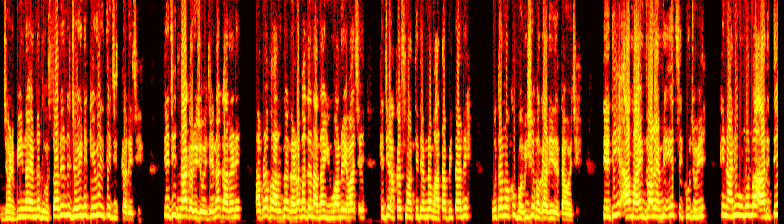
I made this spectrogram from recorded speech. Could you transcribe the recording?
ઝડપીના એમના દોસ્તારોને જોઈને કેવી રીતે જીદ કરે છે. તે જીદ ના કરવી જોઈએ, જેના કારણે આપણા ભારતના ઘણા બધા નાના યુવાનો એવા છે કે જે અકસ્માતથી તેમના માતા પિતાને પોતાનું આખું ભવિષ્ય બગાડી દેતા હોય છે. તેથી આ માઇમ દ્વારા એમને એ જ શીખવું જોઈએ કે નાની ઉંમરમાં આ રીતે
